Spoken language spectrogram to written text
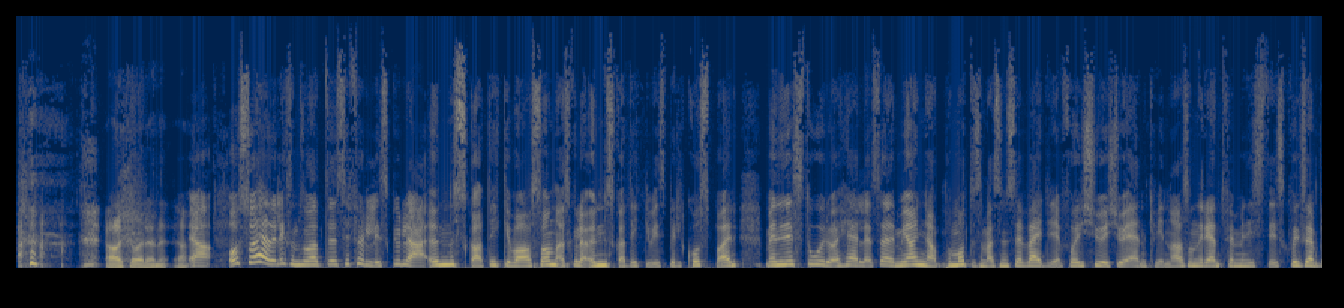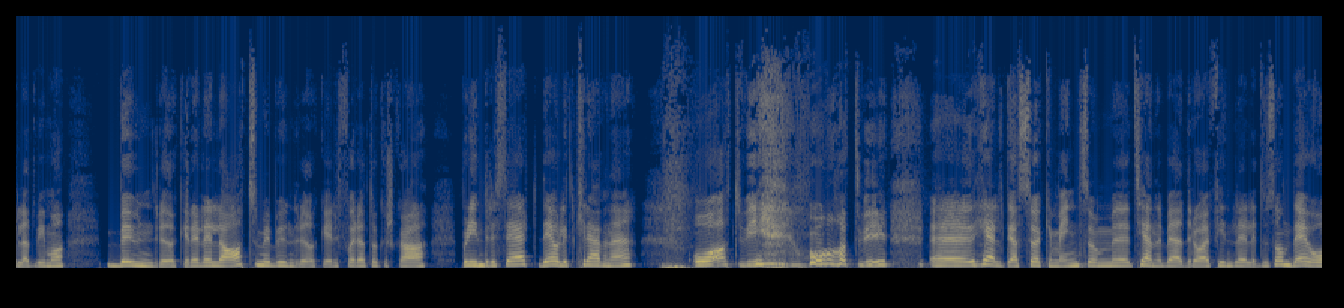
Ja, jeg kan være enig. Ja. Ja, og så er det liksom sånn at selvfølgelig skulle jeg ønske at det ikke var sånn, jeg skulle ønske at ikke vi spilte kostbar, men i det store og hele så er det mye annet på en måte som jeg syns er verre for 2021-kvinner, sånn rent feministisk, eksempel at vi må beundre dere, eller late som vi beundrer dere for at dere skal bli interessert, det er jo litt krevende, og at vi, og at vi eh, hele tida søker menn som eh, tjener bedre og har fin leilighet og sånn, det er jo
